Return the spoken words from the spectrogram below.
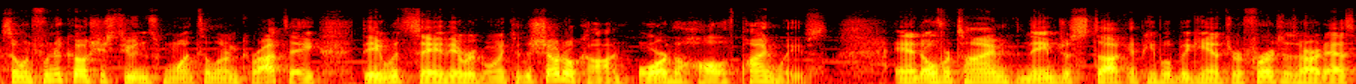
So when Funakoshi students want to learn karate, they would say they were going to the Shotokan, or the Hall of Pine Waves. And over time, the name just stuck and people began to refer to his art as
